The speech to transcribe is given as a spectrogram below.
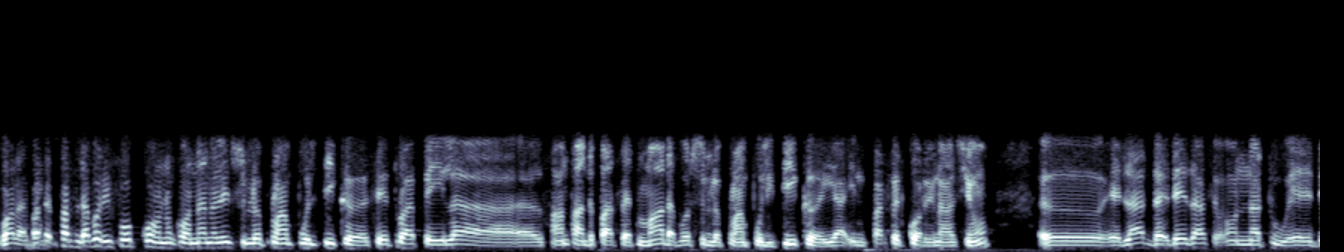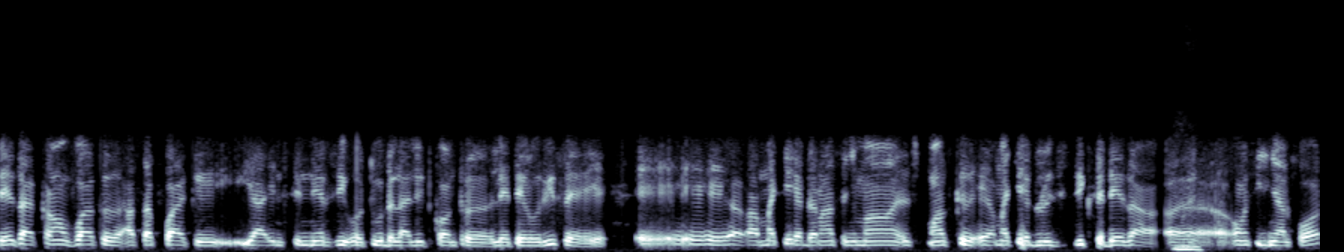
Voilà, d'abord, il faut qu'on analyse sur le plan politique. Ces trois pays-là s'entendent parfaitement. D'abord, sur le plan politique, il y a une parfaite coordination. Euh, et là, déjà, on a tout. Et déjà, quand on voit qu'à chaque fois qu'il y a une synergie autour de la lutte contre les terroristes, et, en matière de renseignement, je pense qu'en matière de logistique, c'est déjà euh, un signal fort.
